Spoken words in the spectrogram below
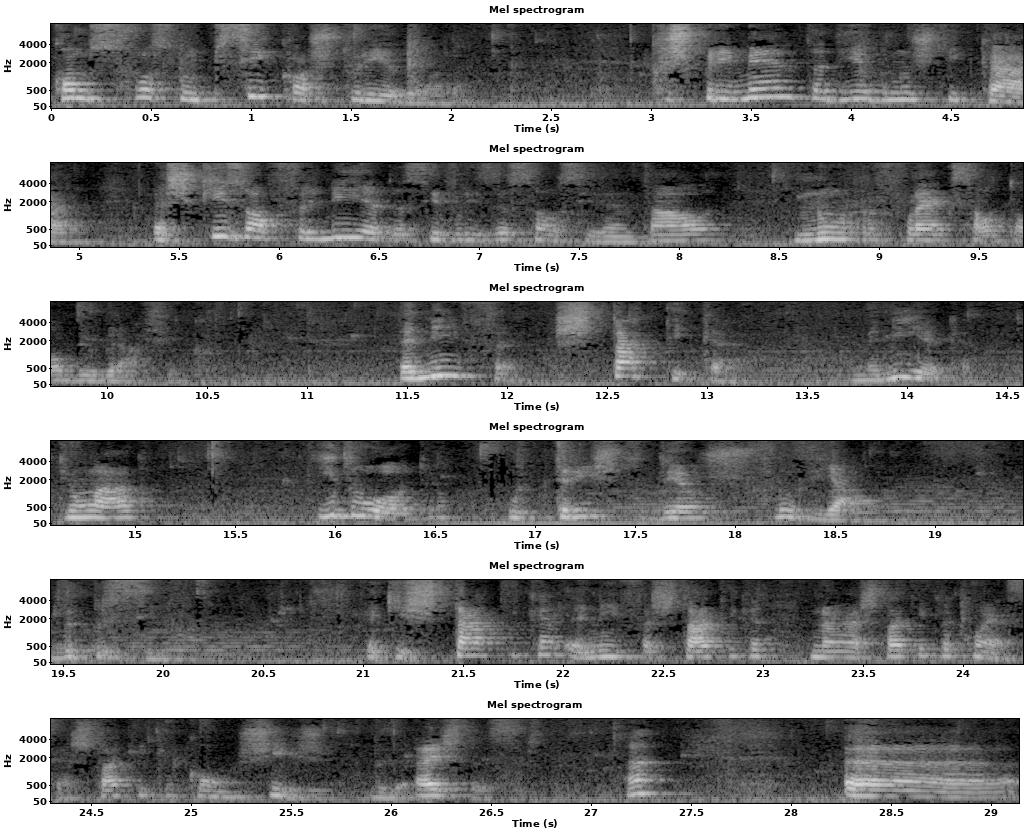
como se fosse um psicohistoriador que experimenta diagnosticar a esquizofrenia da civilização ocidental num reflexo autobiográfico. A ninfa estática, maníaca, de um lado, e do outro, o triste Deus fluvial, depressivo. Aqui, estática, a ninfa estática, não é estática com S, é estática com X, de êxtase. Uh,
